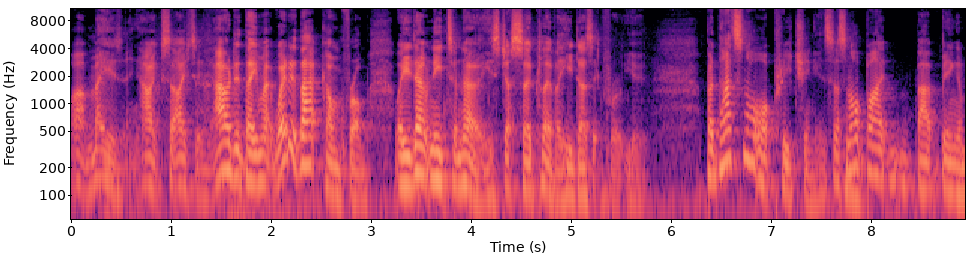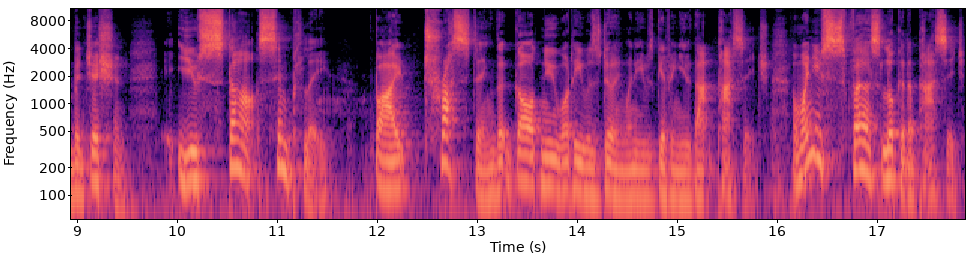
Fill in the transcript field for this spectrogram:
wow, amazing, how exciting. How did they, make, where did that come from? Well, you don't need to know. He's just so clever, he does it for you. But that's not what preaching is. It's not by, about being a magician. You start simply by trusting that God knew what he was doing when he was giving you that passage. And when you first look at a passage,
